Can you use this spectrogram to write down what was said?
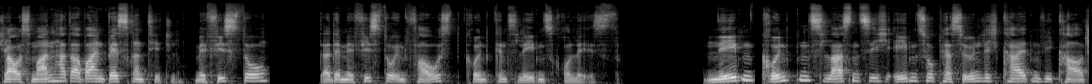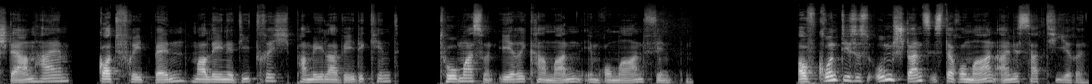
Klaus Mann hat aber einen besseren Titel, Mephisto, da der Mephisto im Faust Gründgens Lebensrolle ist. Neben Gründgens lassen sich ebenso Persönlichkeiten wie Karl Sternheim, Gottfried Benn, Marlene Dietrich, Pamela Wedekind, Thomas und Erika Mann im Roman finden. Aufgrund dieses Umstands ist der Roman eine Satire.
